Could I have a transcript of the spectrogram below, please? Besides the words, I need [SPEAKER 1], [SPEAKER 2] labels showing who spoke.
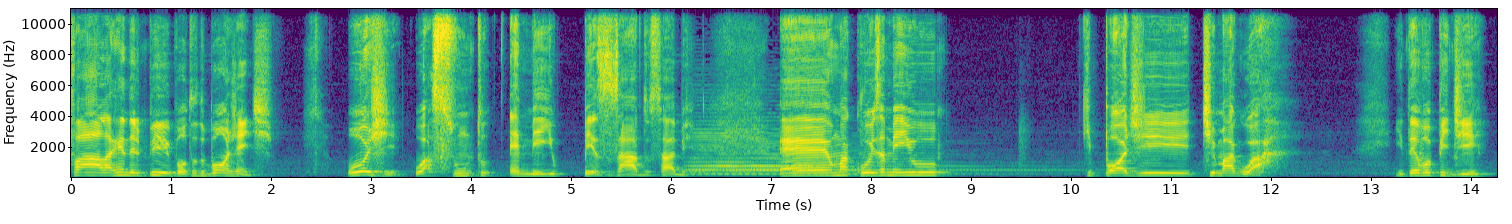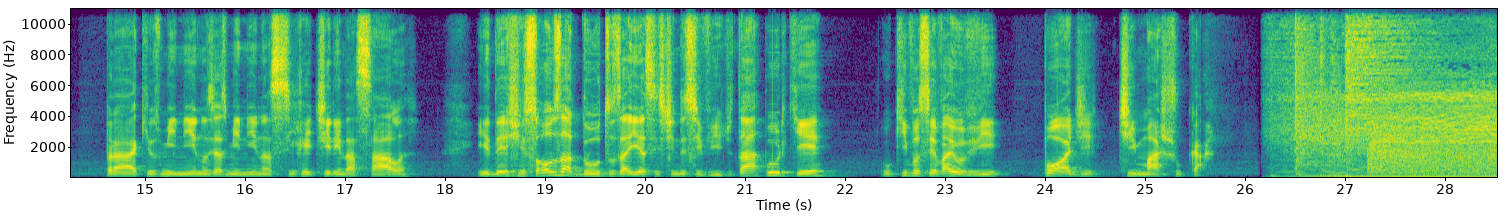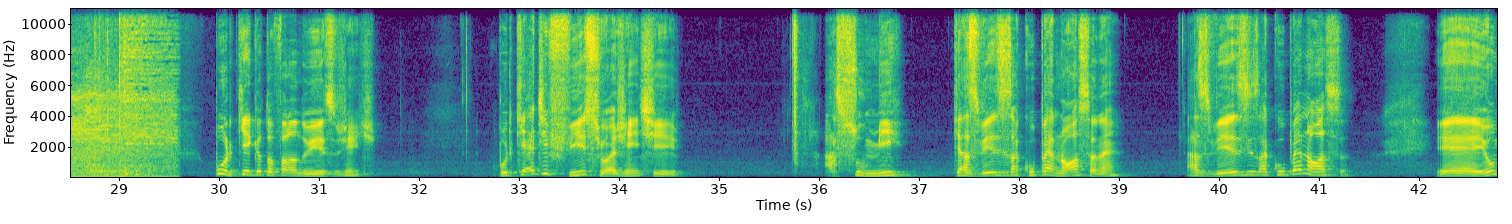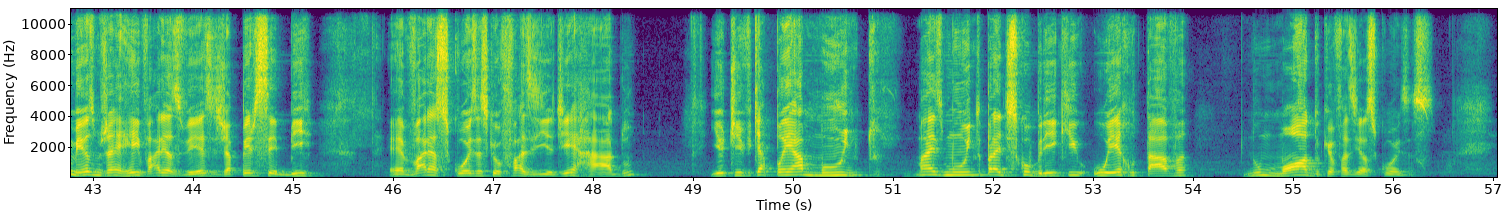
[SPEAKER 1] Fala, Render People, tudo bom, gente? Hoje o assunto é meio pesado, sabe? É uma coisa meio que pode te magoar. Então eu vou pedir para que os meninos e as meninas se retirem da sala e deixem só os adultos aí assistindo esse vídeo, tá? Porque o que você vai ouvir pode te machucar. Por que, que eu tô falando isso, gente? Porque é difícil a gente assumir que às vezes a culpa é nossa, né? Às vezes a culpa é nossa. É, eu mesmo já errei várias vezes, já percebi é, várias coisas que eu fazia de errado e eu tive que apanhar muito, mas muito para descobrir que o erro estava no modo que eu fazia as coisas.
